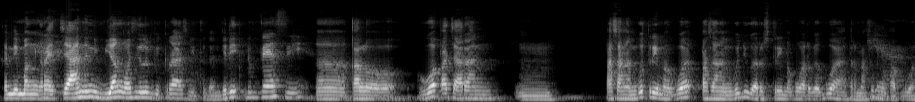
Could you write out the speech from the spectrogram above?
ketimbang recehan ini biang pasti lebih keras gitu kan. Jadi the best sih. eh, kalau gue pacaran hmm, pasangan gue terima gue pasangan gue juga harus terima keluarga gue termasuk Iya. nyokap gue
